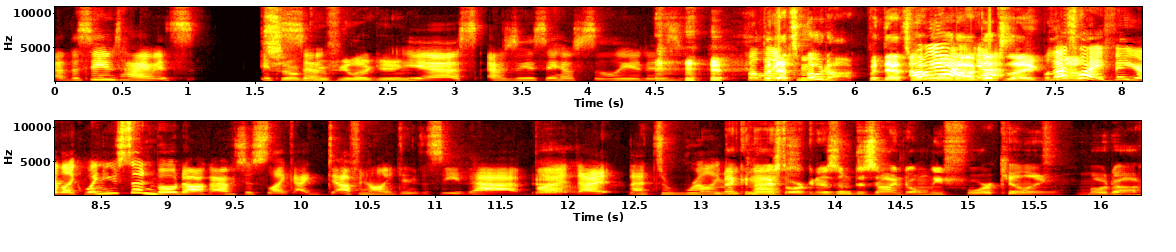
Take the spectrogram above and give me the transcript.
At the same time, it's it's so, so, goofy looking. Yes, I was gonna say how silly it is. but, like- that's MODOK. But that's Oh, what yeah, MODOK yeah. looks like. Well, that's know? what I figured. Like when you said MODOK, I was just like, I definitely didn't see that. But Yeah. that that's a really good mechanized organism designed only for killing MODOK.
